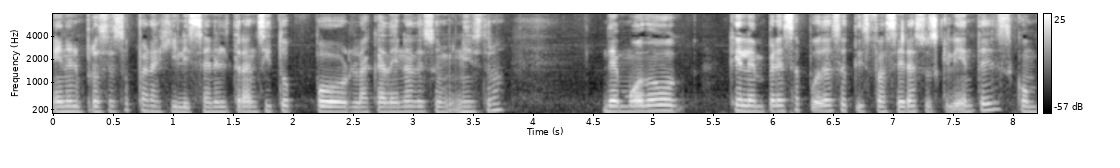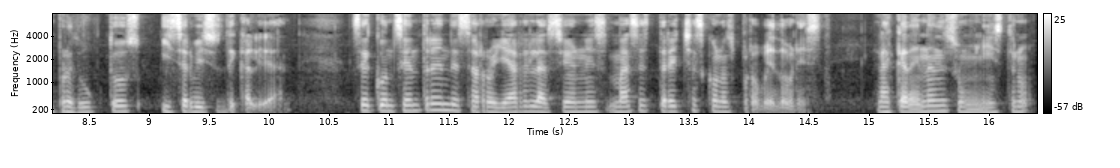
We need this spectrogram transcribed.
En el proceso para agilizar el tránsito por la cadena de suministro, de modo que la empresa pueda satisfacer a sus clientes con productos y servicios de calidad. Se concentra en desarrollar relaciones más estrechas con los proveedores. La cadena de suministro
